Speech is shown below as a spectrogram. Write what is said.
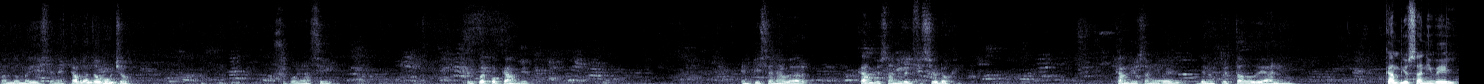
Cuando me dicen, está hablando mucho, se ponen así, el cuerpo cambia. Empiezan a haber cambios a nivel fisiológico, cambios a nivel de nuestro estado de ánimo, cambios a nivel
